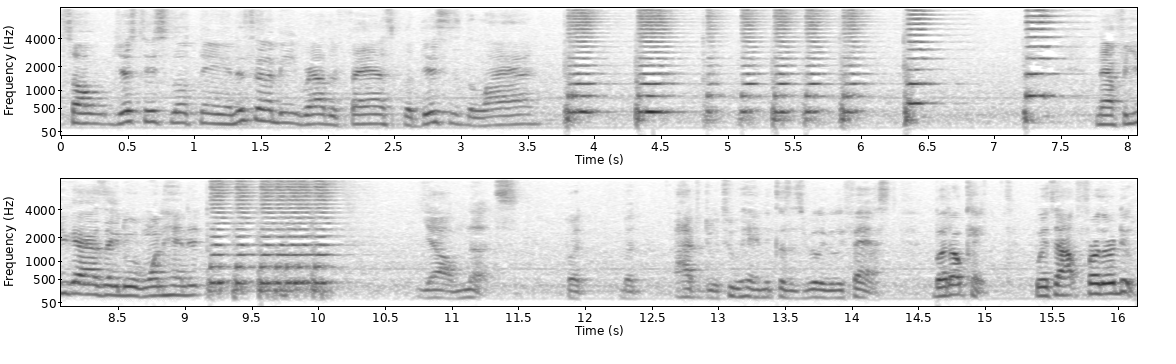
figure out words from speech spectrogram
So just this little thing, it's gonna be rather fast, but this is the line. Now for you guys, I can do it one-handed. Y'all nuts, but but I have to do it two-handed because it's really really fast. But okay, without further ado,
